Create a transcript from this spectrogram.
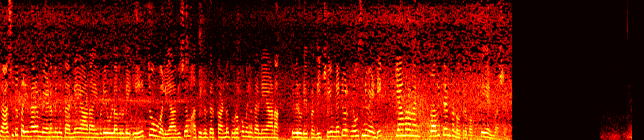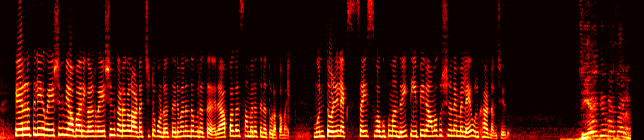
ശാശ്വത പരിഹാരം വേണമെന്ന് തന്നെയാണ് ഇവിടെയുള്ളവരുടെ ഏറ്റവും വലിയ ആവശ്യം. അധികൃതർ കണ്ണു തുറക്കുമെന്ന് തന്നെയാണ് ഇവരുടെ പ്രതീക്ഷയും. നെറ്റ്വർക്ക് ന്യൂസിനു വേണ്ടി ക്യാമറമാൻ പവിത്രൻ കണ്ണോത്രപ്പം കെ എൻ വർഷം കേരളത്തിലെ റേഷൻ വ്യാപാരികൾ റേഷൻ കടകൾ അടച്ചിട്ടുകൊണ്ട് തിരുവനന്തപുരത്ത് രാപ്പകൽ സമരത്തിന് തുടക്കമായി. മുൻ തൊഴിൽ എക്സൈസ് വകുപ്പ് മന്ത്രി T P Ramakrishnan M L A ഉദ്ഘാടനം ചെയ്തു. സി ഐ ക്യു പ്രസ്ഥാനം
